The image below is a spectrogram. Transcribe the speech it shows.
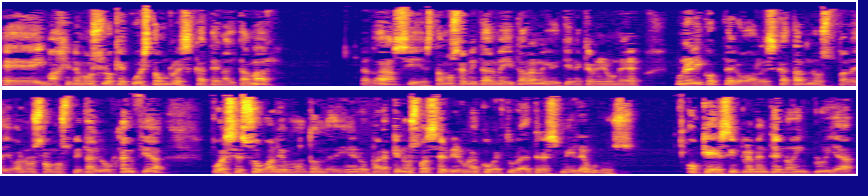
eh, imaginemos lo que cuesta un rescate en alta mar, ¿verdad? Si estamos en mitad del Mediterráneo y tiene que venir un, un helicóptero a rescatarnos para llevarnos a un hospital de urgencia, pues eso vale un montón de dinero. ¿Para qué nos va a servir una cobertura de 3.000 euros? O que simplemente no incluya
